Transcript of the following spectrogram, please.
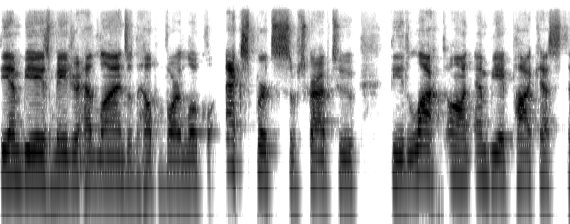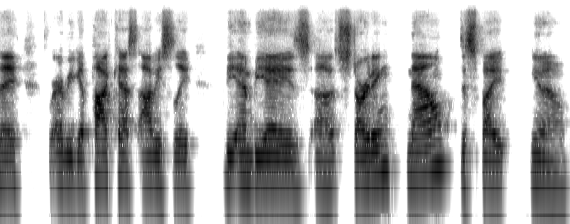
the NBA's major headlines with the help of our local experts. Subscribe to the Locked On NBA podcast today, wherever you get podcasts. Obviously, the NBA is uh, starting now, despite you know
